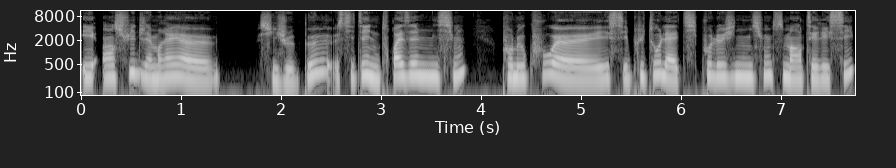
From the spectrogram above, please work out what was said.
Et ensuite, j'aimerais si je peux, citer une troisième mission. Pour le coup, euh, c'est plutôt la typologie de mission qui m'a intéressée.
